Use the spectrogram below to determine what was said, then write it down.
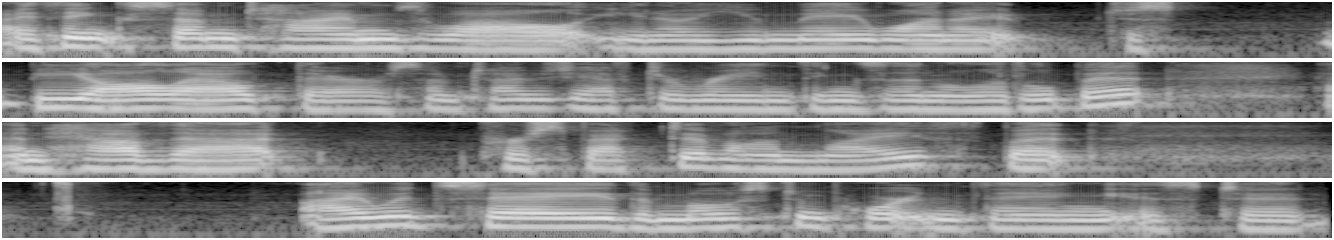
I think sometimes while you know you may want to just be all out there, sometimes you have to rein things in a little bit and have that perspective on life, but I would say the most important thing is to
